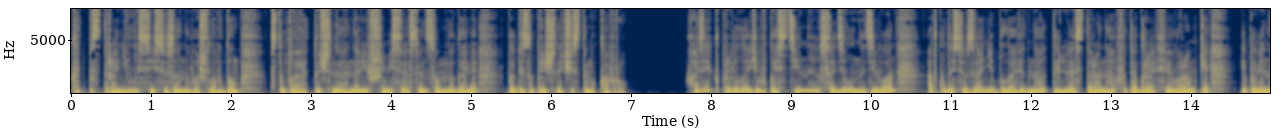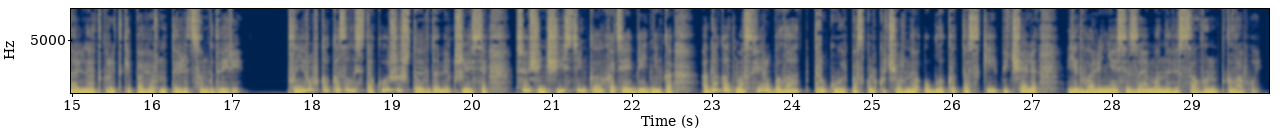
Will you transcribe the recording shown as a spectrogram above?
Кэт посторонилась, и Сюзанна вошла в дом, ступая точно налившимися свинцом ногами по безупречно чистому ковру. Хозяйка провела ее в гостиную, усадила на диван, откуда Сюзанне была видна тыльная сторона, фотография в рамке и поминальные открытки, повернутые лицом к двери. Планировка оказалась такой же, что и в доме Джесси. Все очень чистенько, хотя и бедненько, однако атмосфера была другой, поскольку черное облако тоски и печали едва ли неосязаемо нависало над головой.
